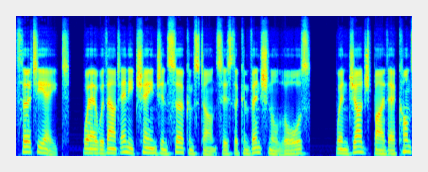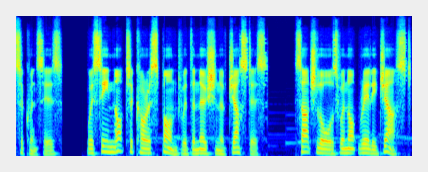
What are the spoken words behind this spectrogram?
38. Where without any change in circumstances the conventional laws, when judged by their consequences, were seen not to correspond with the notion of justice, such laws were not really just,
